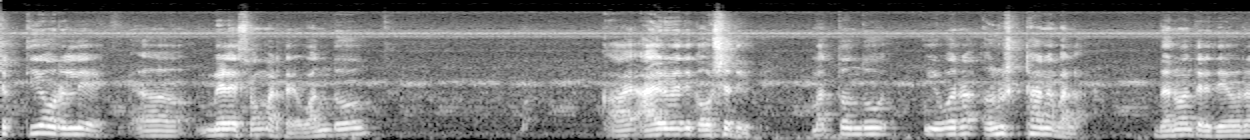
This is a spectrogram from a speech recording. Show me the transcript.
ಶಕ್ತಿಯು ಅವರಲ್ಲಿ ಮೇಳೈಸುವಂಗೆ ಮಾಡ್ತಾರೆ. ಒಂದು ಆಯುರ್ವೇದಿಕ್ ಔಷಧಿ. ಮತ್ತೊಂದು ಇವರ ಅನುಷ್ಠಾನ ಬಲ ಧನ್ವಂತರಿ ದೇವರ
